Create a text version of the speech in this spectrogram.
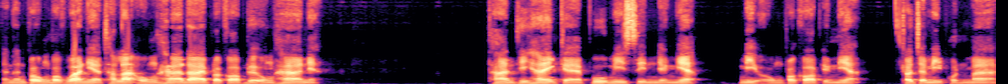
ดังนั้นพระองค์บอกว่าเนี่ยทละองค์ห้าได้ประกอบด้วยองค์ห้าเนี่ยทานที่ให้แก่ผู้มีศีลอย่างเนี้ยมีองค์ประกอบอย่างเนี้ยก็จะมีผลมาก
